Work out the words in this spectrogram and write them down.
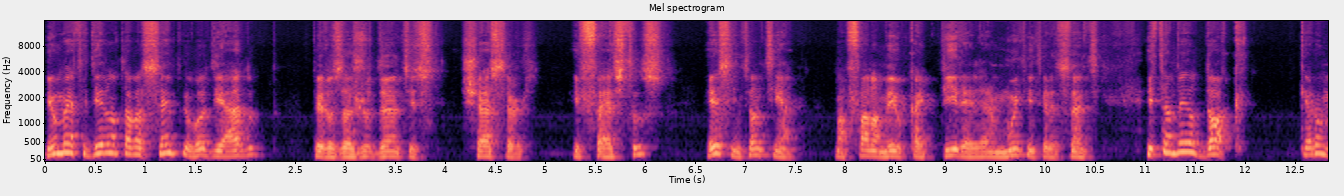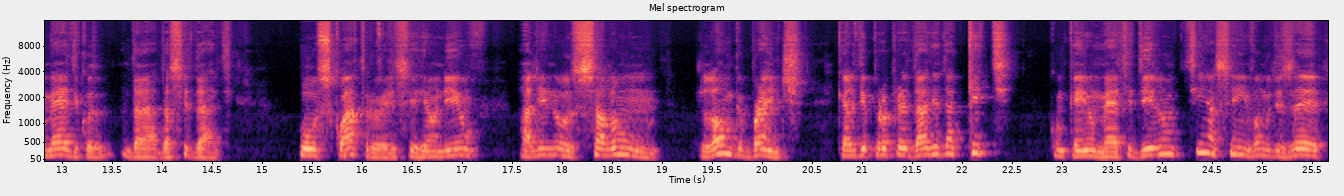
E o Matt Dillon estava sempre rodeado pelos ajudantes Chester e Festus. Esse, então, tinha uma fala meio caipira, ele era muito interessante. E também o Doc, que era o médico da, da cidade. Os quatro, eles se reuniam ali no Salão Long Branch, que era de propriedade da Kitty, com quem o Matt Dillon tinha, assim, vamos dizer,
